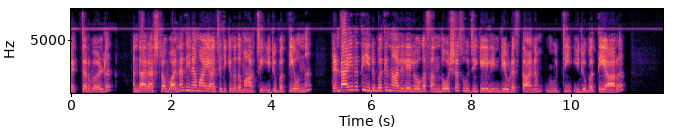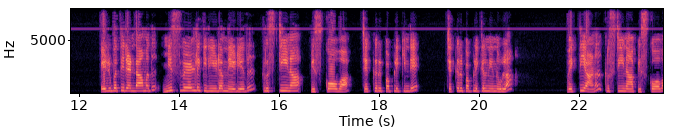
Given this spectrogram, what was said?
better world അന്താരാഷ്ട്ര വനദിനമായി ആചരിക്കുന്നത് മാർച്ച് ഇരുപത്തിയൊന്ന്. രണ്ടായിരത്തി ഇരുപത്തിനാലിലെ ലോക സന്തോഷ സൂചികയിൽ ഇന്ത്യയുടെ സ്ഥാനം നൂറ്റി ഇരുപത്തിയാറ് എഴുപത്തിരണ്ടാമത് മിസ് വേൾഡ് കിരീടം നേടിയത് ക്രിസ്റ്റീന പിസ്കോവ ചെക്ക് റിപ്പബ്ലിക്കിന്റെ ചെക്ക് റിപ്പബ്ലിക്കിൽ നിന്നുള്ള വ്യക്തിയാണ് ക്രിസ്റ്റീന പിസ്കോവ.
